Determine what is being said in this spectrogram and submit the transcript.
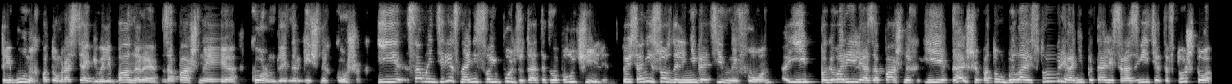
трибунах потом растягивали баннеры «Запашный обычный корм для энергичных кошек. И самое интересное, они свою пользу-то от этого получили. То есть они создали негативный фон и поговорили о запашных. И дальше потом была история, они пытались развить это в то, что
